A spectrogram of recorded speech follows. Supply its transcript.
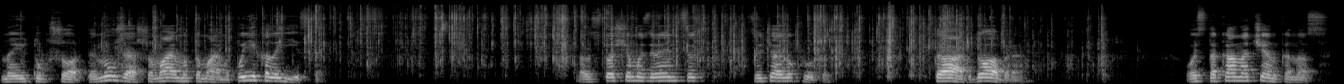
на YouTube шорти. Ну вже, що маємо, то маємо. Поїхали їсти. Але 100 чимось гривень це, звичайно, круто. Так, добре. Ось така начинка нас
